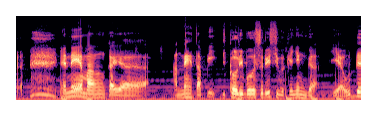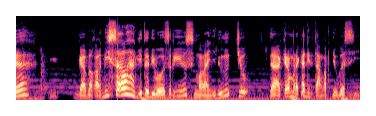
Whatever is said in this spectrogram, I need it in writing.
ini emang kayak aneh tapi di serius juga kayaknya nggak. Ya udah, nggak bakal bisa lah gitu dibawa serius malah jadi lucu. Dan akhirnya mereka ditangkap juga sih.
